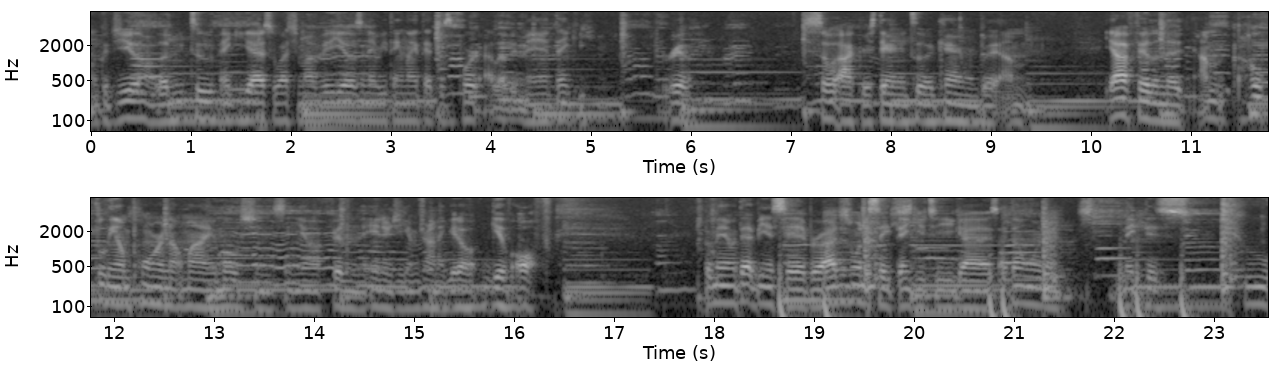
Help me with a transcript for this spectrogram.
Uncle Jill, I love you too. Thank you guys for watching my videos and everything like that. The support, I love it, man. Thank you. For real. so awkward staring into a camera, but I'm y'all feeling the I'm hopefully I'm pouring out my emotions and y'all feeling the energy I'm trying to get off, give off. But man, with that being said, bro, I just want to say thank you to you guys. I don't want to make this too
